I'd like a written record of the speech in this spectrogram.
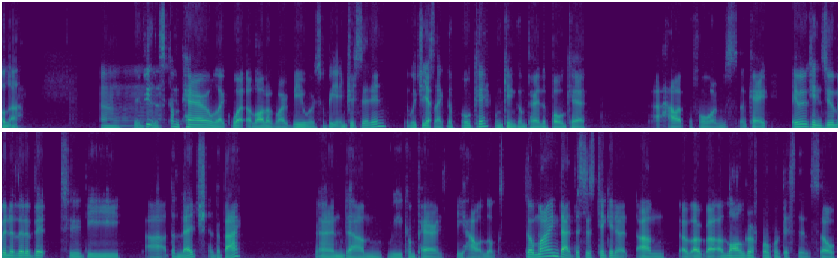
Hola. Maybe Uh, let's compare like what a lot of our viewers will be interested in, which is like the bokeh. We can compare the bokeh, uh, how it performs. Okay, maybe we can zoom in a little bit to the uh, the ledge at the back, and um, we compare and see how it looks. So mind that this is taking at um a, a, a longer focal distance. So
